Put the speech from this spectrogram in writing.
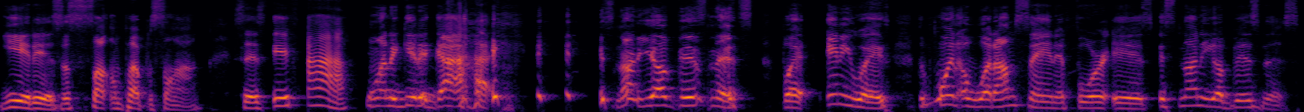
Yeah, it is a Salt-N-Pepa song. It says, if I want to get a guy, it's none of your business. But, anyways, the point of what I'm saying it for is it's none of your business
